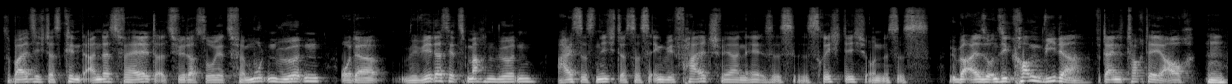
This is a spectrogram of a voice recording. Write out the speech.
Sobald sich das Kind anders verhält, als wir das so jetzt vermuten würden oder wie wir das jetzt machen würden, heißt es nicht, dass das irgendwie falsch wäre. Nee, es ist, es ist richtig und es ist überall so. Und sie kommen wieder. Deine Tochter ja auch. Hm.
